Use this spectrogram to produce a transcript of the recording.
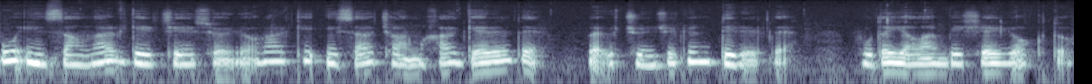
bu insanlar gerçeği söylüyorlar ki İsa çarmıha gerildi ve üçüncü gün dirildi. Burada yalan bir şey yoktu.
